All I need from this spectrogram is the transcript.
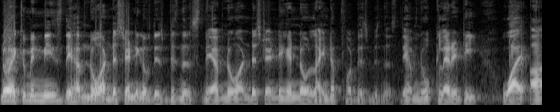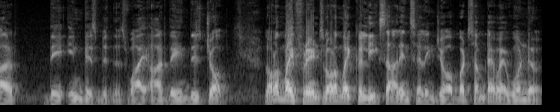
No acumen means they have no understanding of this business. They have no understanding and no lined up for this business. They have no clarity. Why are they in this business? Why are they in this job? A lot of my friends, a lot of my colleagues are in selling job, but sometimes I wonder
